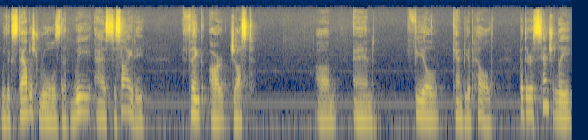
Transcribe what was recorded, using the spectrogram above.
with established rules that we as society think are just um, and feel can be upheld. But they're essentially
